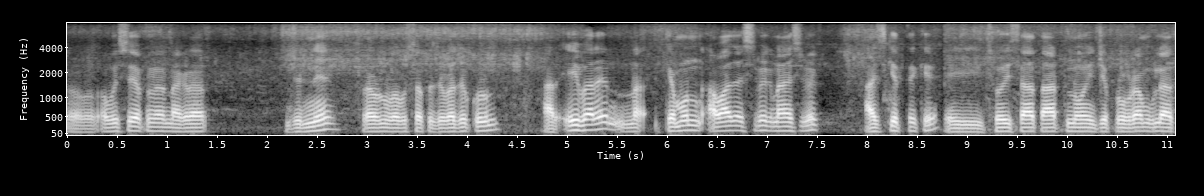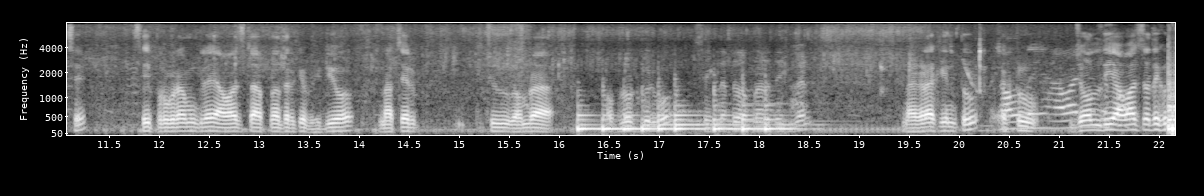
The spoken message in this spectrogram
তো অবশ্যই আপনারা নাগরার জন্যে শ্রাবণবাবুর সাথে যোগাযোগ করুন। আর এইবারে কেমন আওয়াজ আসবে, না আসবে, আজকের থেকে এই ছয়, সাত, আট, নয় যে প্রোগ্রামগুলো আছে, সেই প্রোগ্রামগুলোয় আওয়াজটা আপনাদেরকে ভিডিও, নাচের কিছু আমরা আপলোড করব, সেগুলোতেও আপনারা দেখবেন। নাগড়া কিন্তু একটু জল দিয়ে আওয়াজটা দেখুন।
